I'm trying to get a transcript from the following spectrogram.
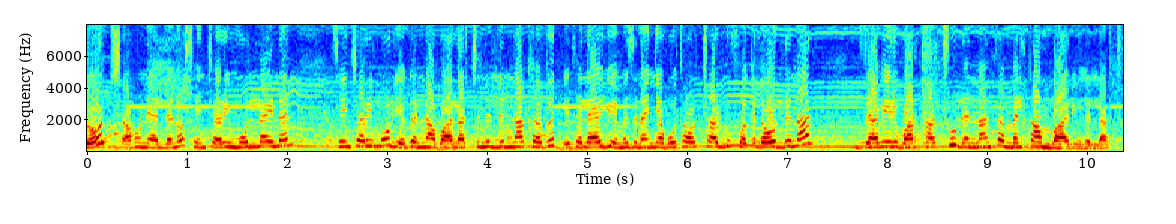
ልጆች አሁን ያለነው Century Mall ላይ ነን። Century Mall የገና በዓላችንን ልናከብር የተለያዩ የመዝናኛ ቦታዎች አሉ፣ ፈቅደውልናል። እግዚአብሔር ይባርካችሁ። ለእናንተ መልካም በዓል ይሁንላችሁ።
